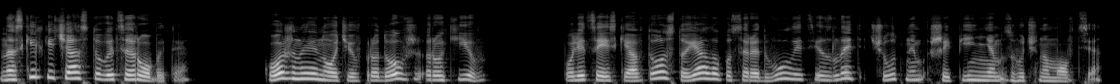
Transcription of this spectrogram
Наскільки часто ви це робите? Кожної ночі впродовж років. Поліцейське авто стояло посеред вулиці з ледь чутним шипінням з гучномовця.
